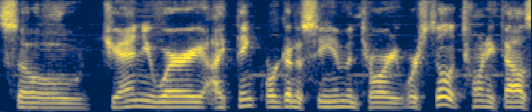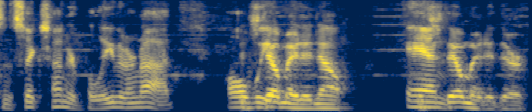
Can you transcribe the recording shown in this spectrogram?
So January, I think we're going to see inventory. We're still at twenty thousand six hundred, believe it or not, all It's week, stalemated now. and It's and it there.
